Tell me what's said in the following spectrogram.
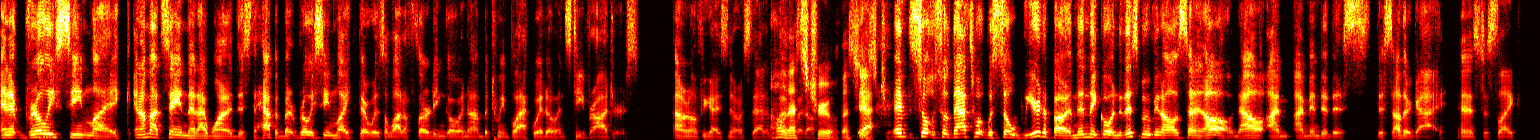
And it really seemed like, and I'm not saying that I wanted this to happen, but it really seemed like there was a lot of flirting going on between Black Widow and Steve Rogers. I don't know if you guys noticed that. in Oh, that's Widow. true. That's Yeah, just true. and so so that's what was so weird about it. And then they go into this movie, and all of a sudden, oh, now I'm I'm into this this other guy, and it's just like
